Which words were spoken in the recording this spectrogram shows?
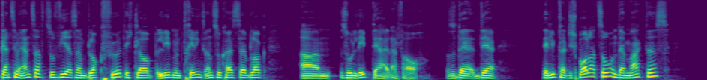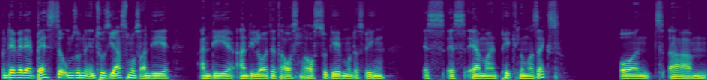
ganz im Ernsthaft, so wie er seinen Blog führt, ich glaube, Leben im Trainingsanzug heißt der Blog, ähm, so lebt er halt einfach auch. Also der, der, der liebt halt die Sportart so und der mag das und der wäre der Beste, um so einen Enthusiasmus an die, an die, an die Leute draußen rauszugeben und deswegen ist, ist er mein Pick Nummer 6 und ähm,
